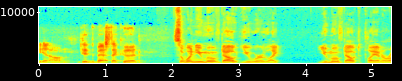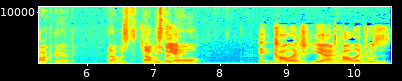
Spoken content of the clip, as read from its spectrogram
you know, did the best I could. So when you moved out, you were like, you moved out to play in a rock band. That was that was the Yeah. goal. It, college, yeah, Yeah. college was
